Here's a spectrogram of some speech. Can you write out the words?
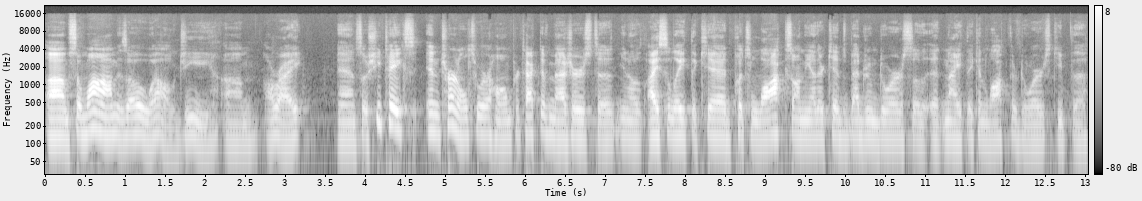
Um, so mom is, oh, well, gee, um, all right. And so she takes internal to her home protective measures to, you know, isolate the kid, puts locks on the other kids' bedroom doors so that at night they can lock their doors, keep the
